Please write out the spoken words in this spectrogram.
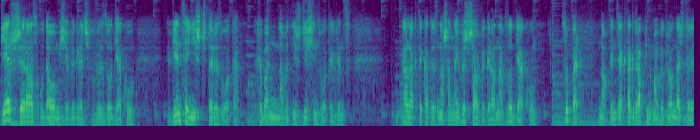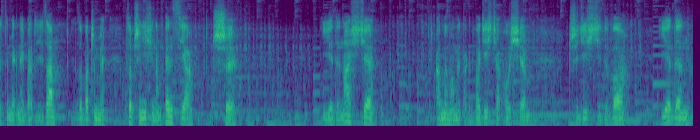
pierwszy raz udało mi się wygrać w Zodiaku więcej niż 4 zł. Chyba nawet niż 10 zł, więc galaktyka to jest nasza najwyższa wygrana w Zodiaku. Super. No, więc jak tak draping ma wyglądać, to jestem jak najbardziej za. Zobaczymy, co przyniesie nam pensja. 3 i 11, a my mamy tak 28, 32, 1,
